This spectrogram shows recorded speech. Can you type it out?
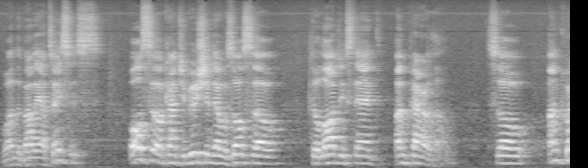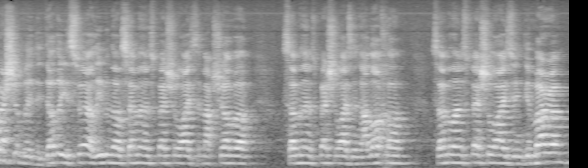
one of the Bali Atosis, also a contribution that was also, to a large extent, unparalleled. So, unquestionably, the Gdolei Yisrael, even though some of them specialize in Machshava, some of them specialize in Halacha, some of them specialize in Gemara,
